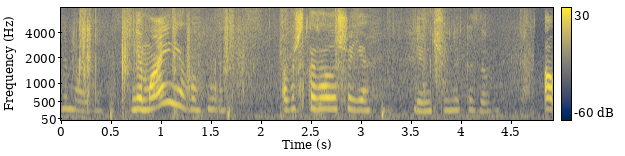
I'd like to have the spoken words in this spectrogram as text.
Немає Немає його? А ви ж сказали, що є. Я нічого не казала. А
